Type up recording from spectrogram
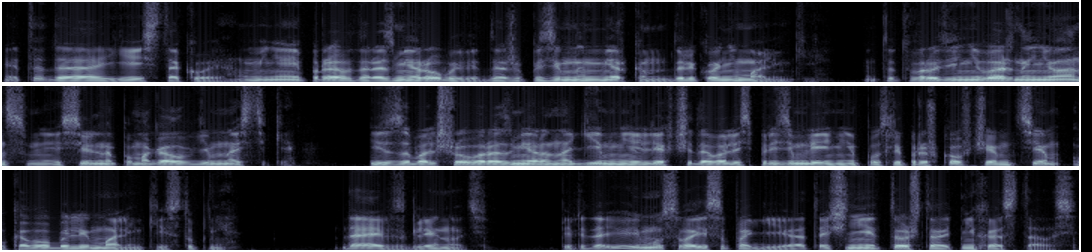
«Это да, есть такое. У меня и правда размер обуви, даже по земным меркам, далеко не маленький. Этот вроде неважный нюанс мне сильно помогал в гимнастике. Из-за большого размера ноги мне легче давались приземления после прыжков, чем тем, у кого были маленькие ступни. Дай взглянуть. Передаю ему свои сапоги, а точнее то, что от них осталось.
